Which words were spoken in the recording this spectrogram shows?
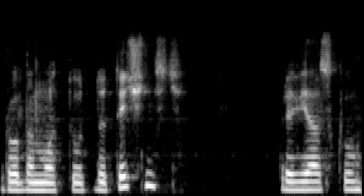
Робимо тут дотичність, прив'язку.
